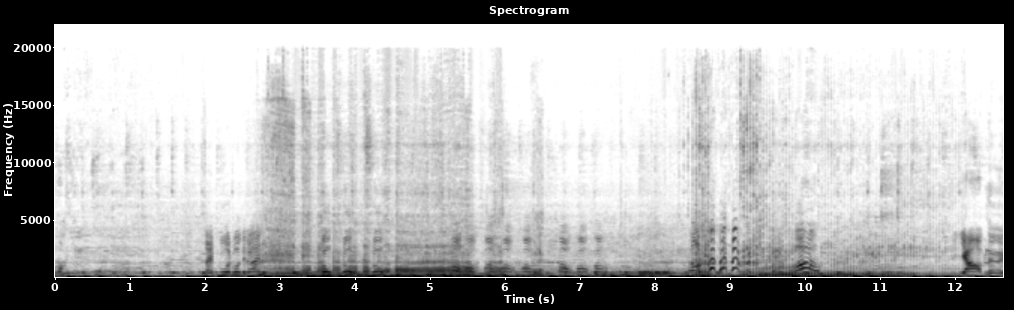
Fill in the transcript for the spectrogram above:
โอ้สายปวดหมดเลยนู่นนู่นนู่นโอ้โหโอ้โหโอ้โหโอ้โหโอ้โหโอ้ยอมเลย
